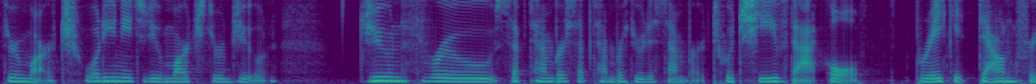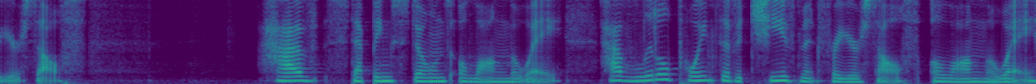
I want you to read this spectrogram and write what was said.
through March? What do you need to do March through June? June through September, September through December to achieve that goal. Break it down for yourself. Have stepping stones along the way. Have little points of achievement for yourself along the way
